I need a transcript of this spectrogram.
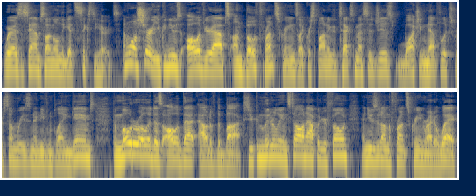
whereas the Samsung only gets 60 Hz. And while sure, you can use all of your apps on both front screens, like responding to text messages, watching Netflix for some reason, and even playing games, the Motorola does all of that out of the box. You can literally install an app on your phone and use it on the front screen right away.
